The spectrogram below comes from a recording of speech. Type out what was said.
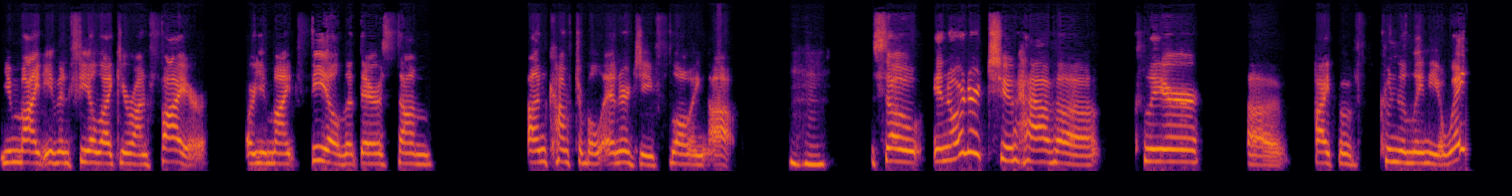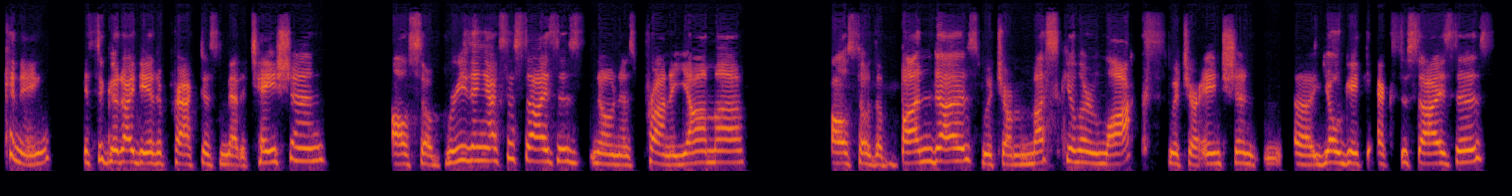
You might even feel like you're on fire, or you might feel that there's some uncomfortable energy flowing up. Mm-hmm. So, in order to have a clear uh, type of Kundalini awakening, it's a good idea to practice meditation, also breathing exercises known as pranayama, also the bandhas, which are muscular locks, which are ancient uh, yogic exercises.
